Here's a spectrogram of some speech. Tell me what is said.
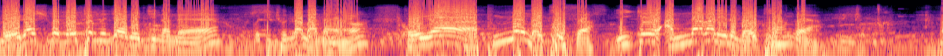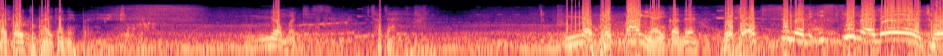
내가 슈발 뭐 없는지 알고 있지 너는 멀티 존나 많아요. 저희가 분명 멀티했어. 이게 안 나간 애를 멀티한 거야. 음. 빨리 멀티 발견해 빨리. 분명 멀티했어. 찾아. 분명 백방이야 이거는. 멀티 없으면 있으면은 저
